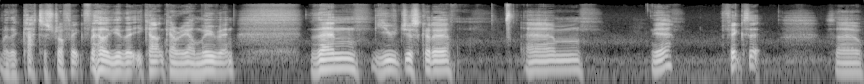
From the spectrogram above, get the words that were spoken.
with a catastrophic failure that you can't carry on moving, then you just gotta, um, yeah, fix it. So,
